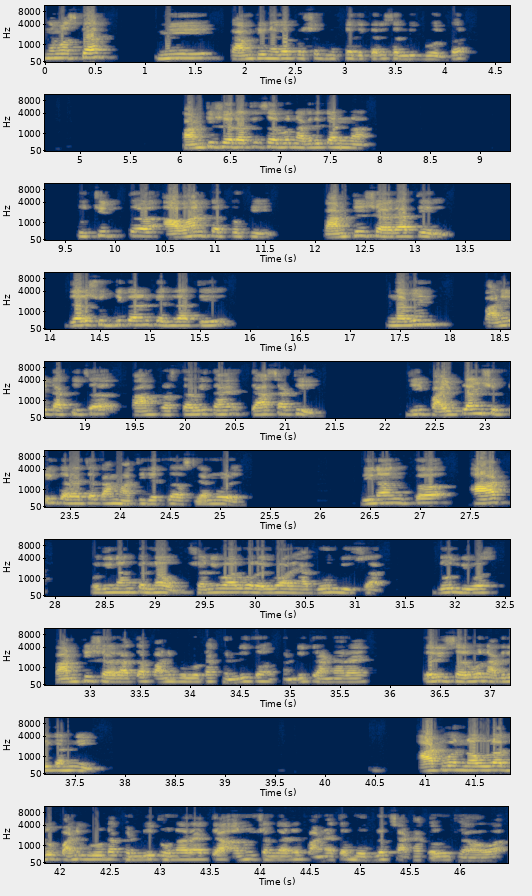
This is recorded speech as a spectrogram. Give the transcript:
नमस्कार मी कामठी नगर परिषद मुख्य अधिकारी संदीप बोरकर. कामठी शहरातील सर्व नागरिकांना सूचित आवाहन करतो की कामठी शहरातील जलशुद्धीकरण केंद्रातील नवीन पाणी टाकीचं काम प्रस्तावित आहे. त्यासाठी जी पाईपलाईन शिफ्टिंग करायचं काम हाती घेतलं असल्यामुळे दिनांक आठ व दिनांक नऊ शनिवार व रविवार ह्या दोन दिवसात दोन दिवस कामठी शहराचा पाणी पुरवठा खंडित खंडित राहणार आहे. तरी सर्व नागरिकांनी आठ व नऊ ला जो पाणी पुरवठा खंडित होणार आहे त्या अनुषंगाने पाण्याचा मुबलक साठा करून ठेवावा.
